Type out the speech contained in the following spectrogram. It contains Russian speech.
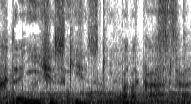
Хтонический подкаст.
